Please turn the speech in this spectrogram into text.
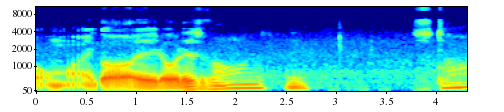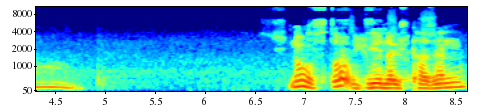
Oh my god. What is wrong with me? Stop. No, stop, Van Dijk's cousin.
